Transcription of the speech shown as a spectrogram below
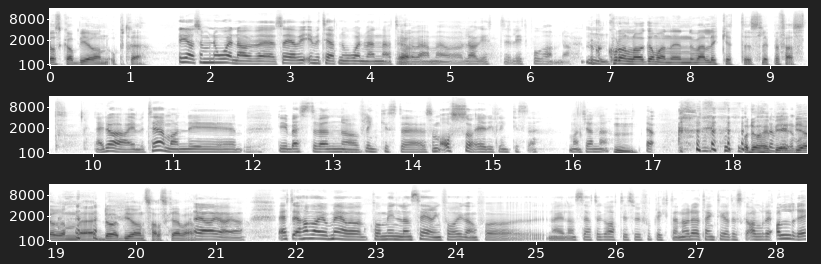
Da skal Bjørn opptre. Ja, som noen av, Så jeg har invitert noen venner til Ja. å være med og lage et litt program, da. Mm. Hvordan lager man en vellykket slippefest? Nei, da inviterer man de, de beste vennene og flinkeste, som også er de flinkeste man kjenner. Ja. Og da er. Bjørn, eh, da er Bjørn selvskreven? Ja, ja, ja. Etter, han var jo med på min lansering forrige gang, for, når jeg lanserte gratis uforpliktende. Og da tenkte jeg at jeg skal aldri, aldri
